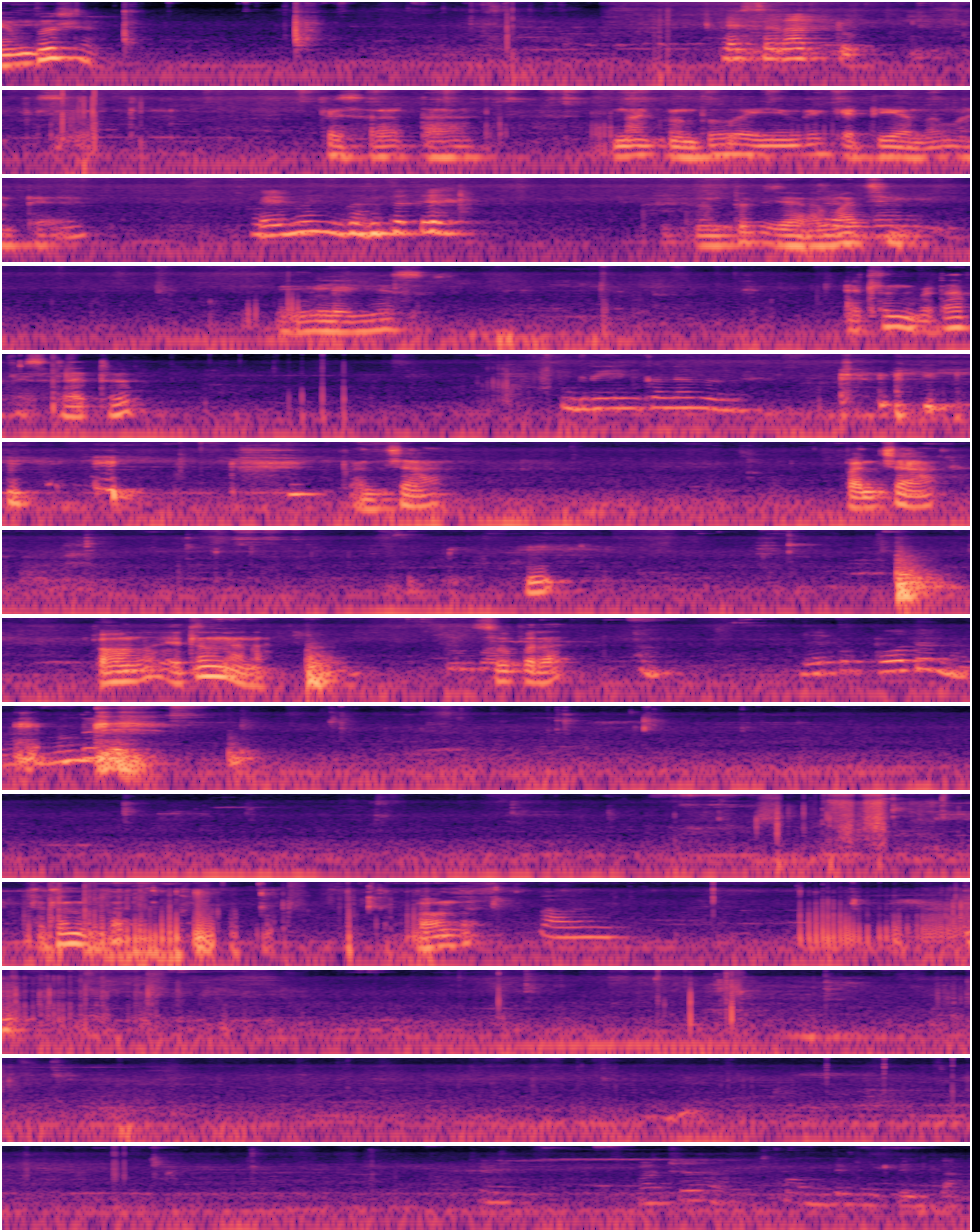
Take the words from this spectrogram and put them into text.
దోశ పెసరట్టు. పెసరట్ట? నా గొంతు అయ్యింది గట్టిగా అందాం అంటే. గొంతుకి గొంతుకు జ్వరం వచ్చింది. వీళ్ళు ఏం చేస్తారు? ఎట్లుంది బెటా పెసరట్టు? గ్రీన్ కలర్ ఉంది. పంచ? పంచ? బాగుందా ఎట్లా నాన్న? సూపరా? రేపు పోతున్నా ముందు ఎట్లా ఉంది బెటా బాగుందా బాగుంది మంచిగా ఉంది చూపిద్దాం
